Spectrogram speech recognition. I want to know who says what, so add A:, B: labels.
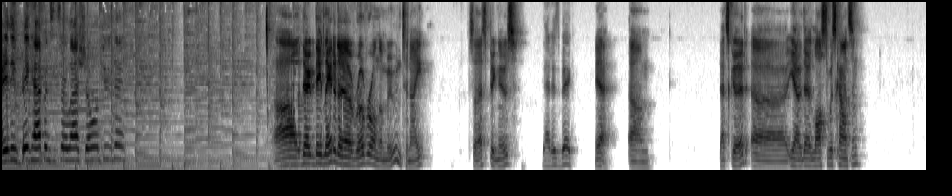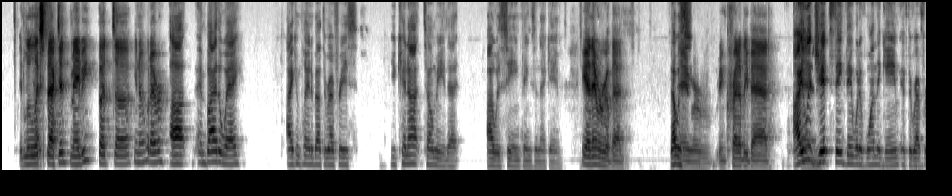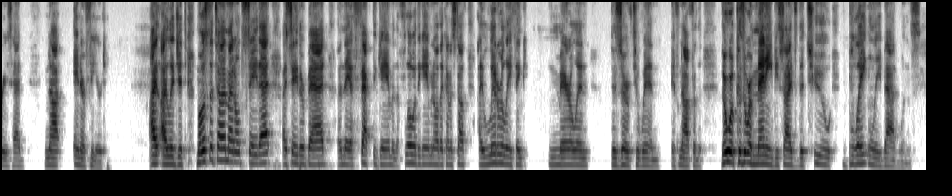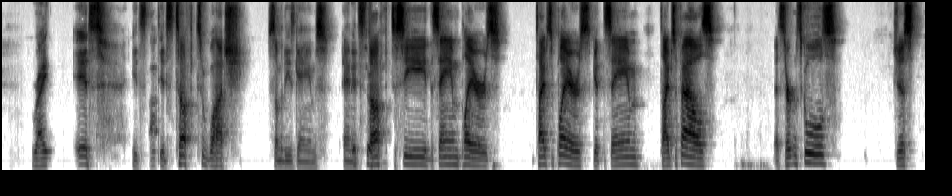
A: Anything big happened since our last show on Tuesday?
B: Uh, they they landed a rover on the moon tonight, so that's big news.
A: That is big.
B: Yeah, um, that's good. Uh, yeah, they lost to Wisconsin. A little
A: That's-
B: expected, maybe, but uh, you know, whatever.
A: Uh, and by the way, I complained about the referees. You cannot tell me that I was seeing things in that game.
B: Yeah, they were real bad.
A: That was
B: They were incredibly bad.
A: I
B: and-
A: legit think they would have won the game if the referees had not interfered. I, I legit most of the time I don't say that. I say they're bad and they affect the game and the flow of the game and all that kind of stuff. I literally think Maryland deserved to win if not for the there were because there were many besides the two blatantly bad ones. Right?
B: It's it's it's tough to watch some of these games, and
A: It's
B: it's,
A: so
B: tough to see the same players, types of players, get the same types of fouls at certain schools. Just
